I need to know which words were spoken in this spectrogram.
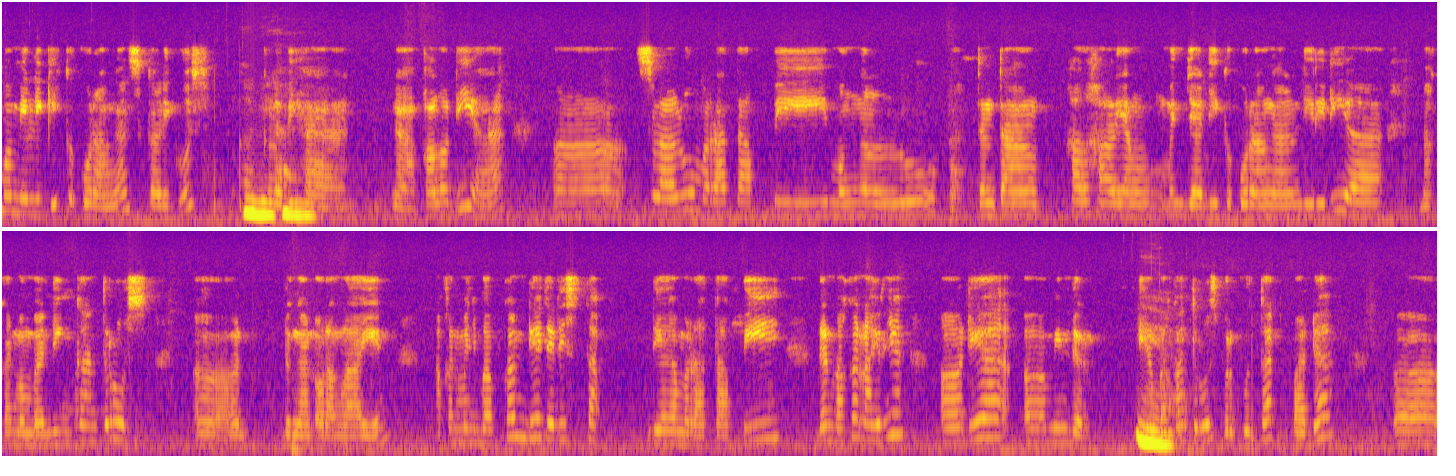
memiliki kekurangan sekaligus Kelebihan. kelebihan. Nah, kalau dia uh, selalu meratapi, mengeluh tentang hal-hal yang menjadi kekurangan diri dia, bahkan membandingkan terus uh, dengan orang lain, akan menyebabkan dia jadi stuck. Dia meratapi dan bahkan akhirnya uh, dia uh, minder dia Iya. bahkan terus berkutat pada uh,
